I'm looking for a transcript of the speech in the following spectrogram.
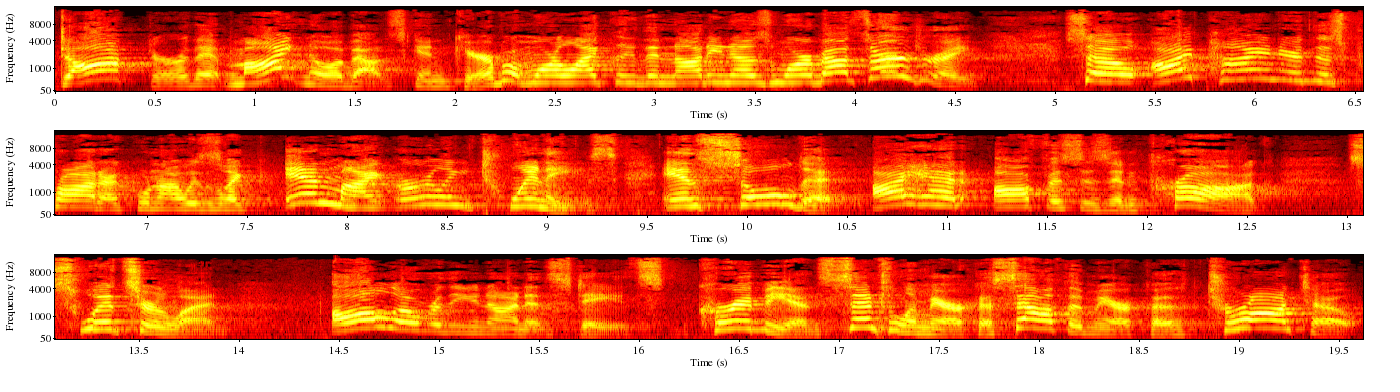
doctor that might know about skincare, but more likely than not, he knows more about surgery. So I pioneered this product when I was like in my early 20s and sold it. I had offices in Prague, Switzerland, all over the United States, Caribbean, Central America, South America, Toronto,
